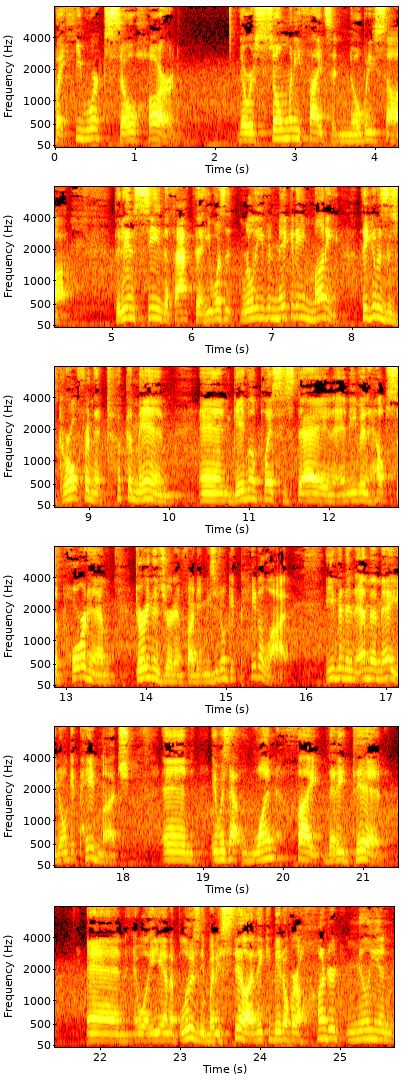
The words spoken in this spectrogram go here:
But he worked so hard. There were so many fights that nobody saw. They didn't see the fact that he wasn't really even making any money. I think it was his girlfriend that took him in and gave him a place to stay and, and even helped support him during the journey of fighting because you don't get paid a lot. Even in MMA, you don't get paid much. And it was that one fight that he did. And, well, he ended up losing, but he still, I think he made over a $100 million.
